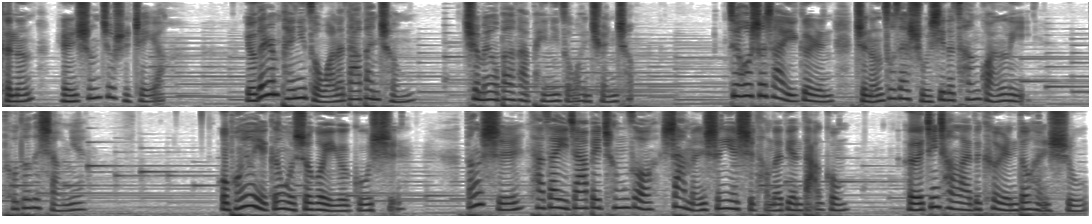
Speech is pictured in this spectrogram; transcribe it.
可能人生就是这样，有的人陪你走完了大半程，却没有办法陪你走完全程，最后剩下一个人，只能坐在熟悉的餐馆里，偷偷的想念。我朋友也跟我说过一个故事，当时他在一家被称作“厦门深夜食堂”的店打工，和经常来的客人都很熟。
